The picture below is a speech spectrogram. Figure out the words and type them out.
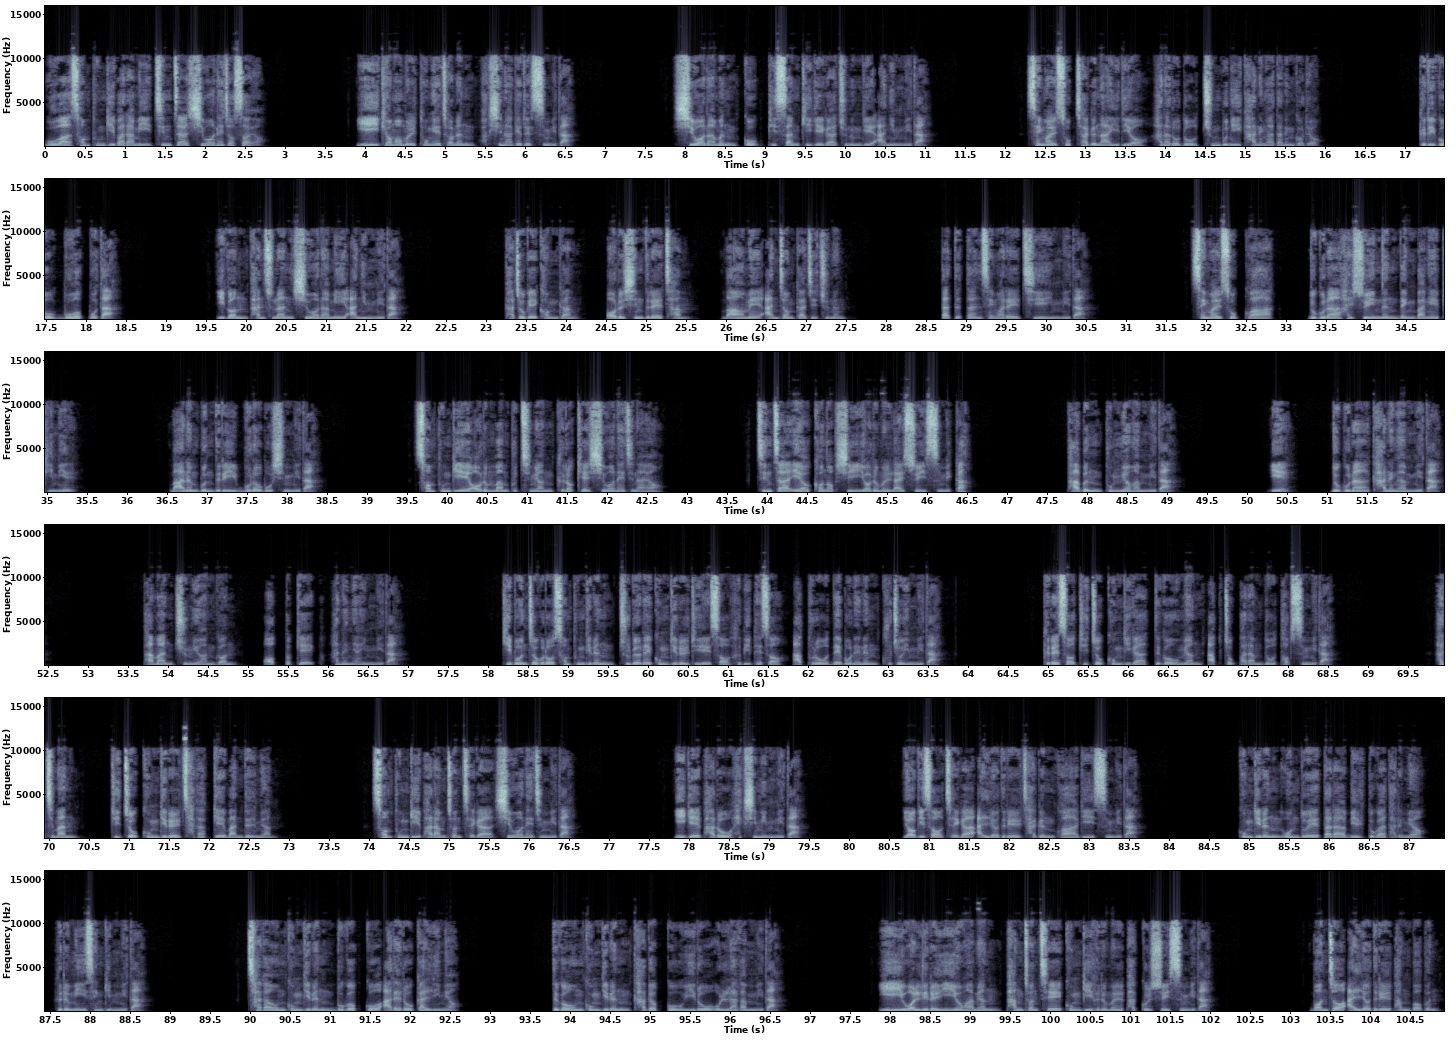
우와 선풍기 바람이 진짜 시원해졌어요. 이 경험을 통해 저는 확신하게 됐습니다. 시원함은 꼭 비싼 기계가 주는 게 아닙니다. 생활 속 작은 아이디어 하나로도 충분히 가능하다는 거요. 그리고 무엇보다 이건 단순한 시원함이 아닙니다. 가족의 건강, 어르신들의 잠, 마음의 안정까지 주는 따뜻한 생활의 지혜입니다. 생활 속 과학, 누구나 할 수 있는 냉방의 비밀. 많은 분들이 물어보십니다. 선풍기에 얼음만 붙이면 그렇게 시원해지나요? 진짜 에어컨 없이 여름을 날 수 있습니까? 답은 분명합니다. 예, 누구나 가능합니다. 다만 중요한 건 어떻게 하느냐입니다. 기본적으로 선풍기는 주변의 공기를 뒤에서 흡입해서 앞으로 내보내는 구조입니다. 그래서 뒤쪽 공기가 뜨거우면 앞쪽 바람도 덥습니다. 하지만 뒤쪽 공기를 차갑게 만들면 선풍기 바람 전체가 시원해집니다. 이게 바로 핵심입니다. 여기서 제가 알려드릴 작은 과학이 있습니다. 공기는 온도에 따라 밀도가 다르며 흐름이 생깁니다. 차가운 공기는 무겁고 아래로 깔리며 뜨거운 공기는 가볍고 위로 올라갑니다. 이 원리를 이용하면 방 전체의 공기 흐름을 바꿀 수 있습니다. 먼저 알려드릴 방법은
